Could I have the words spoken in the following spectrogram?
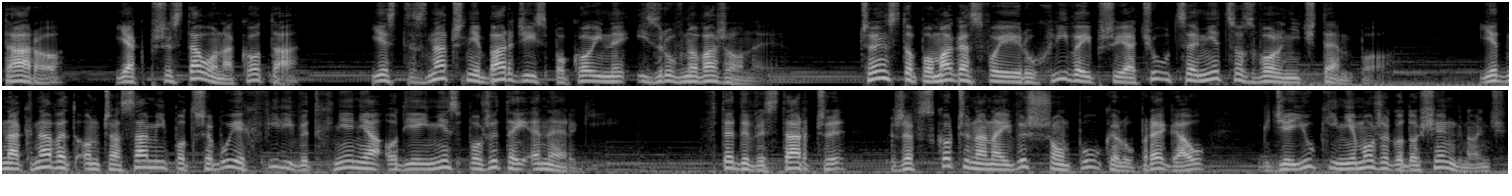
Taro, jak przystało na kota, jest znacznie bardziej spokojny i zrównoważony. Często pomaga swojej ruchliwej przyjaciółce nieco zwolnić tempo. Jednak nawet on czasami potrzebuje chwili wytchnienia od jej niespożytej energii. Wtedy wystarczy, że wskoczy na najwyższą półkę lub regał, gdzie Yuki nie może go dosięgnąć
